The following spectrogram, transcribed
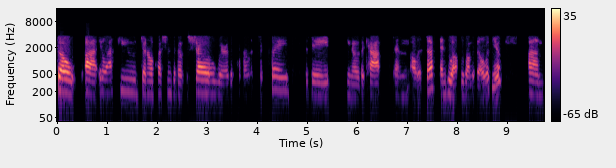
so uh, it'll ask you general questions about the show, where the performance took place, the date, you know, the cap, and all this stuff, and who else is on the bill with you. Um,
